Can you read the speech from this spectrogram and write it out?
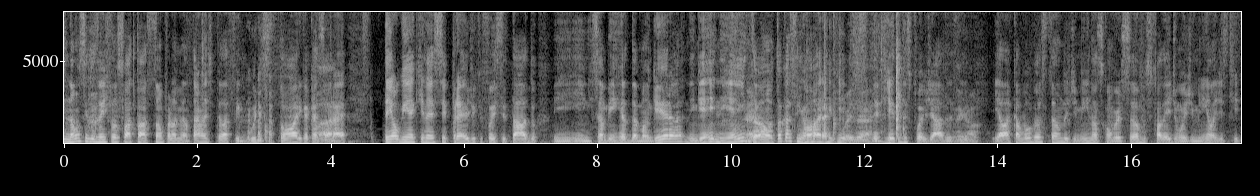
não simplesmente pela sua atuação parlamentar, mas pela figura histórica que a senhora é. Tem alguém aqui nesse prédio que foi citado em, em Samba Enredo da Mangueira? Ninguém? Ninguém? Então, eu tô com a senhora aqui, Pois é. desse jeito despojado, assim. Legal. E ela acabou gostando de mim, nós conversamos, falei de Mojimirim, ela disse que,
